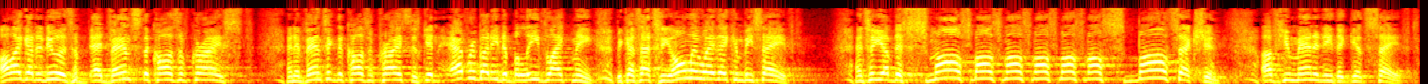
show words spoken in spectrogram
All I got to do is advance the cause of Christ. And advancing the cause of Christ is getting everybody to believe like me, because that's the only way they can be saved. And so you have this small, small, small, small, small, small, small section of humanity that gets saved.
